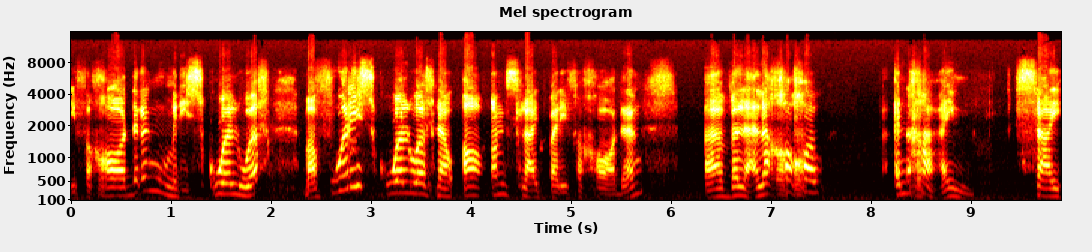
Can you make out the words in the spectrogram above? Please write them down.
die vergadering met die skoolhoof, maar voor die skoolhoof nou aansluit by die vergadering, uh wil hulle gou-gou in geheim sy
